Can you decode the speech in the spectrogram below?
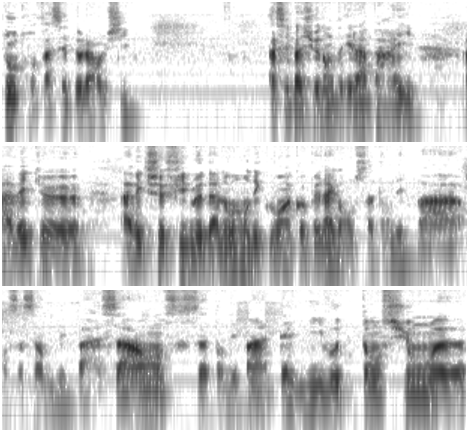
d'autres facettes de la Russie assez passionnante. Et là, pareil, avec, euh, avec ce film danois, on découvre un Copenhague, on s'attendait pas, on s'attendait pas à ça, on ne s'attendait pas à un tel niveau de tension euh, euh,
